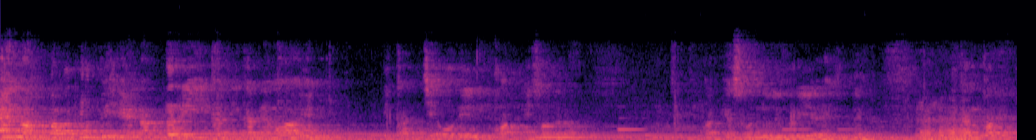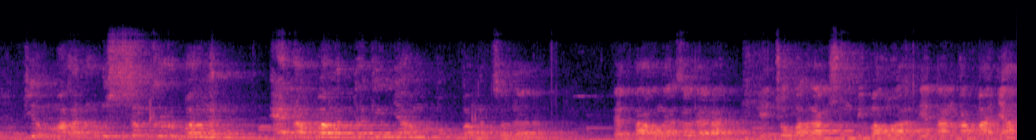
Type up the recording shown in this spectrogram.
enak banget lebih enak dari ikan-ikan yang lain. Ikan COD di kod nih saudara. Bukan cash on delivery ya. Ikan kod dia makan aduh seger banget, enak banget dagingnya empuk banget saudara. Dan tahu nggak saudara, dia coba langsung dibawa, dia tangkap banyak,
